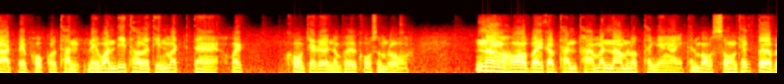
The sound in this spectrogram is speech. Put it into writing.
กาสไปพบกับท่าน ในวันที่ทอดกฐินวัดแต่วัดโคกเจริญอำเภอโคกสำโรง นั่งหอไปกับท่านถามว่าน้ำลดทำยังไง ท่านบอกส่งแทรกเตอร์ไป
